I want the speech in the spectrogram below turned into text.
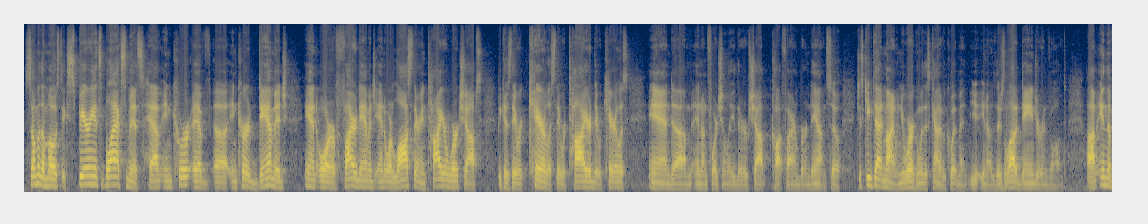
Some of the most experienced blacksmiths have, incur, have uh, incurred damage and or fire damage and or lost their entire workshops because they were careless. They were tired, they were careless, and, um, and unfortunately their shop caught fire and burned down. So just keep that in mind when you're working with this kind of equipment. You, you know, there's a lot of danger involved. Um, in the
